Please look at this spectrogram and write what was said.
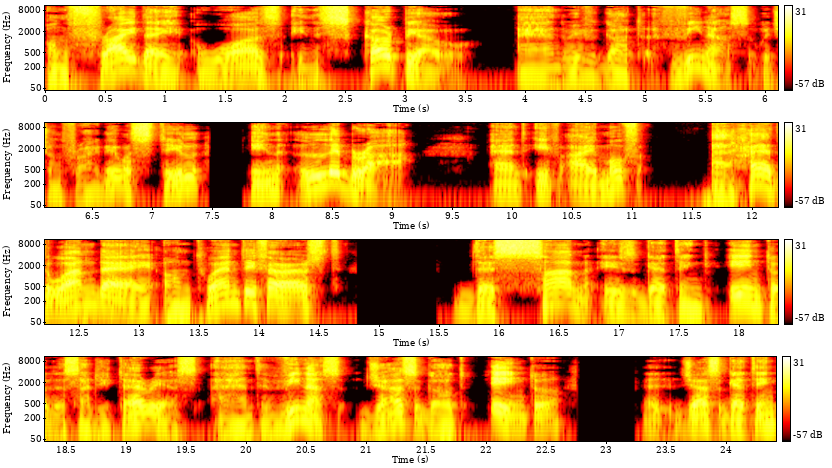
on Friday was in Scorpio and we've got Venus, which on Friday was still in Libra. And if I move ahead one day on 21st, the Sun is getting into the Sagittarius and Venus just got into uh, just getting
